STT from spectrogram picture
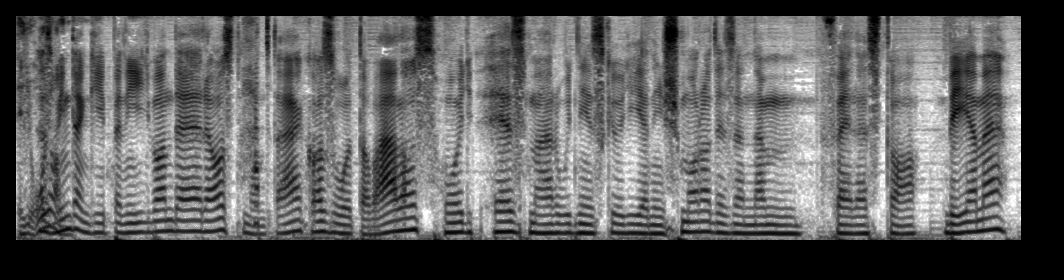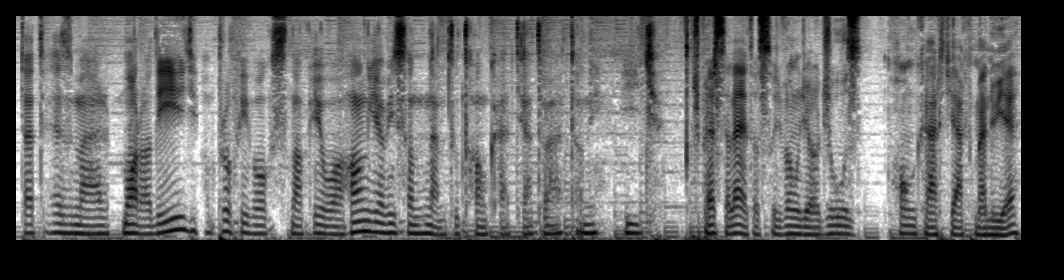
egy Ez olyan... minden gépen így van, de erre azt mondták, az volt a válasz, hogy ez már úgy néz ki, hogy ilyen is marad, ezen nem fejleszt a BME, tehát ez már marad így. A Profivoxnak jó a hangja, viszont nem tud hangkártyát váltani. Így. És persze lehet az, hogy van ugye a JAWS hangkártyák menüje,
